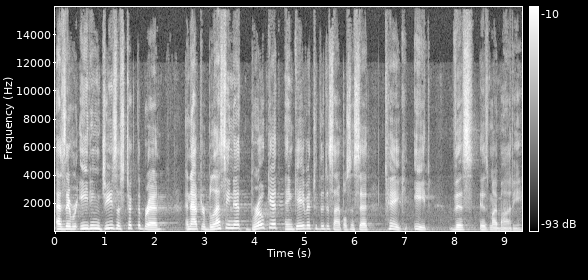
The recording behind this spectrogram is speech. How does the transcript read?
as they were eating, Jesus took the bread, and after blessing it, broke it, and gave it to the disciples, and said, Take, eat. This is my body.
